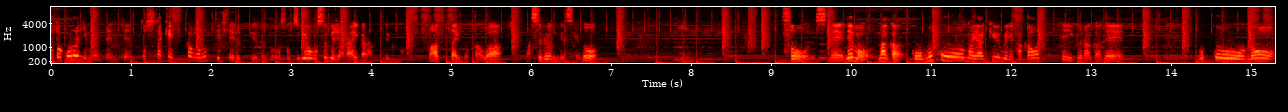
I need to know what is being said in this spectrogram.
うところにも転々とした結果戻ってきてるっていうところ、卒業後すぐじゃないかなっていうのも、まあ、あったりとかは、ま、するんですけど、うん、そうですね。でもなんかこう母校の野球部に関わっていく中で、えー、母校の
